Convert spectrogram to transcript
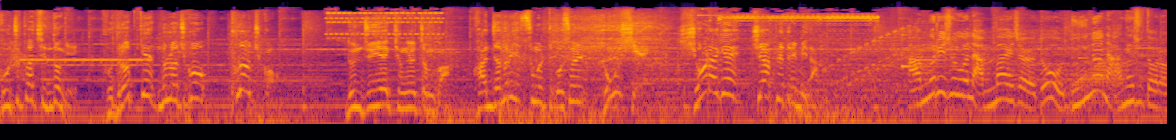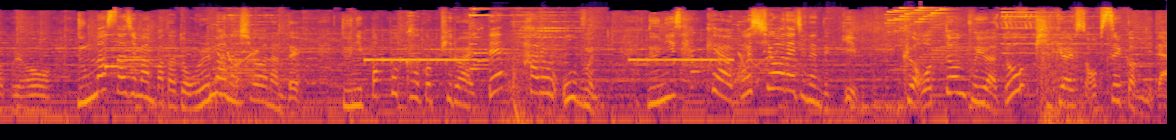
고주파 진동이 부드럽게 눌러주고 풀어주고 눈 주위의 경혈점과 관자놀이 22곳을 동시에 시원하게 지압해드립니다. 아무리 좋은 안마의자여도 눈은 안 해주더라고요. 눈 마사지만 받아도 얼마나 시원한데 눈이 뻑뻑하고 필요할 땐 하루 5분 눈이 상쾌하고 시원해지는 느낌 그 어떤 부위와도 비교할 수 없을 겁니다.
